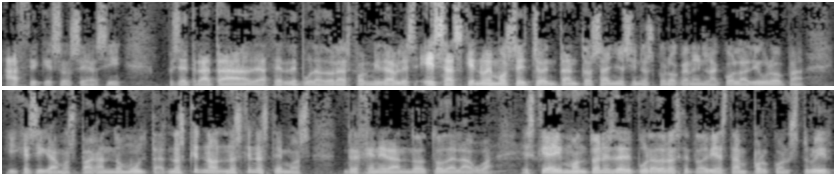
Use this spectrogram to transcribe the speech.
hace que eso sea así pues se trata de hacer depuradoras formidables, esas que no hemos hecho en tantos años y nos colocan en la cola de Europa y que sigamos pagando multas. No es que no, no es que no estemos regenerando toda el agua, es que hay montones de depuradoras que todavía están por construir.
